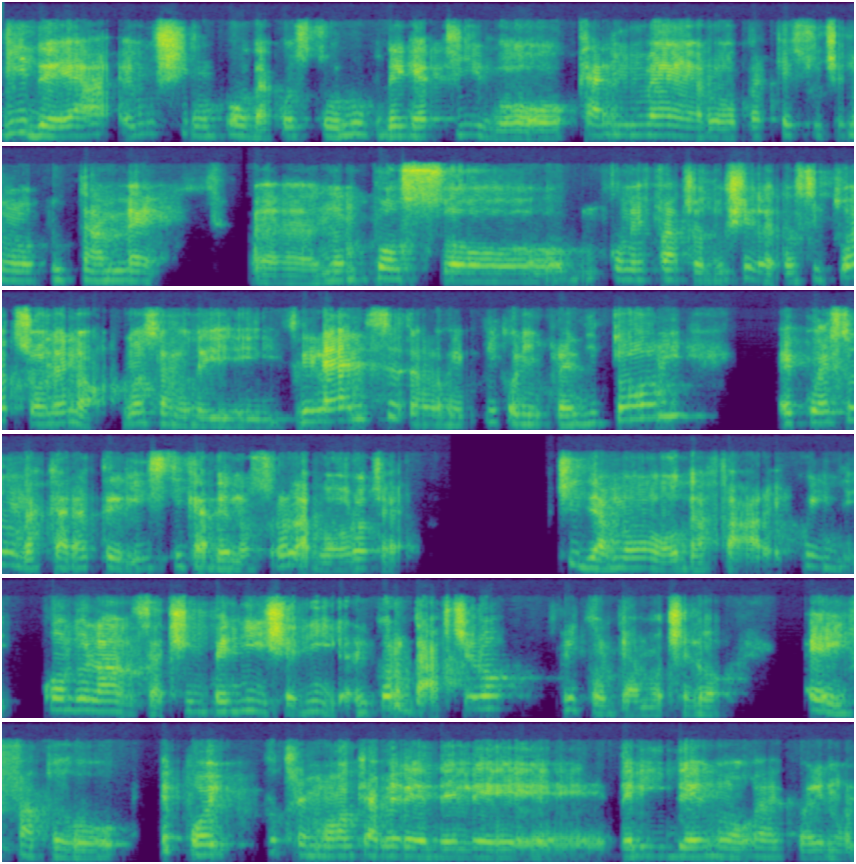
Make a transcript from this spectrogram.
L'idea è uscire un po' da questo loop negativo, calimero, perché succedono tutte a me, eh, non posso, come faccio ad uscire da questa situazione? No, noi siamo dei freelance, siamo dei piccoli imprenditori e questa è una caratteristica del nostro lavoro, cioè ci diamo da fare. Quindi quando l'ansia ci impedisce di ricordarcelo, ricordiamocelo. E, fatto, e poi potremmo anche avere delle, delle idee nuove a cui non,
